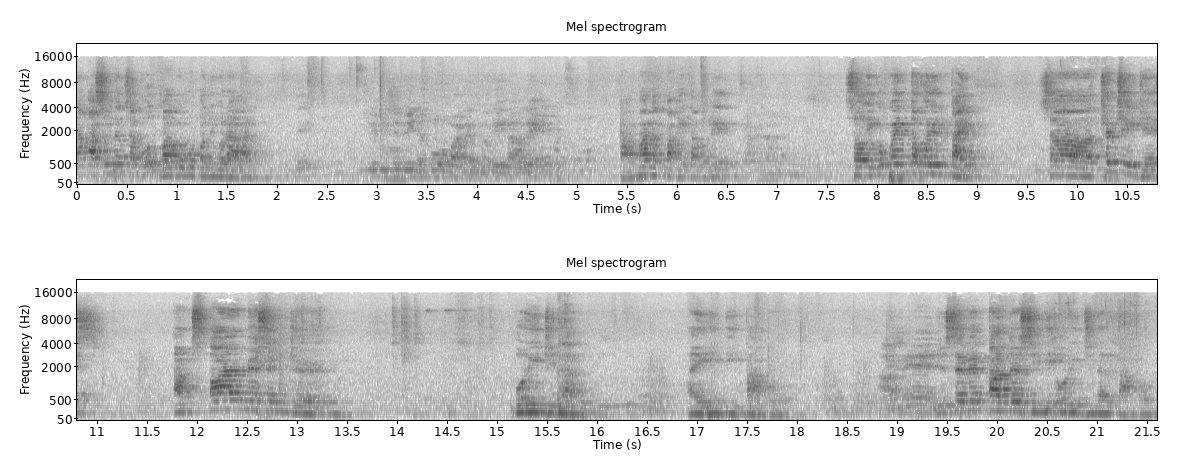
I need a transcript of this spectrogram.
nakasulat sa quote bago mo paniwalaan? Hindi. Ibig sabihin na po, parang magkita ulit. Tama, nagpakita ulit. So, ikukwento ko yung type. Sa church ages, ang star messenger original ay hindi tao. Amen. Yung seven thunders, hindi original tao.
